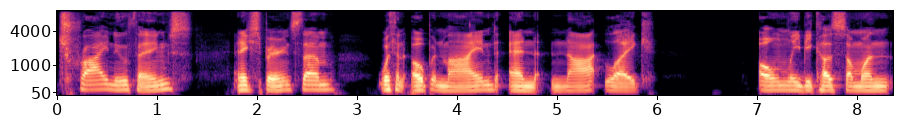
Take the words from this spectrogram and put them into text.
try new things and experience them with an open mind and not like only because someone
